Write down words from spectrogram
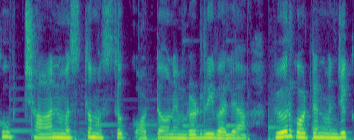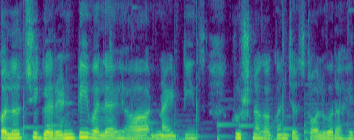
खूप छान मस्त मस्त कॉटन एम्ब्रॉयडरीवाल्या प्युअर कॉटन म्हणजे कलरची गॅरंटीवाल्या ह्या नाईटीज कृष्णा काकांच्या स्टॉलवर आहेत.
